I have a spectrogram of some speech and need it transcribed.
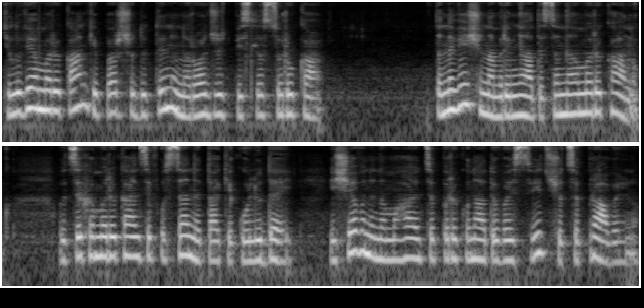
Тілові американки першу дитину народжують після сорока. Та навіщо нам рівнятися на американок? У цих американців усе не так, як у людей, і ще вони намагаються переконати весь світ, що це правильно.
